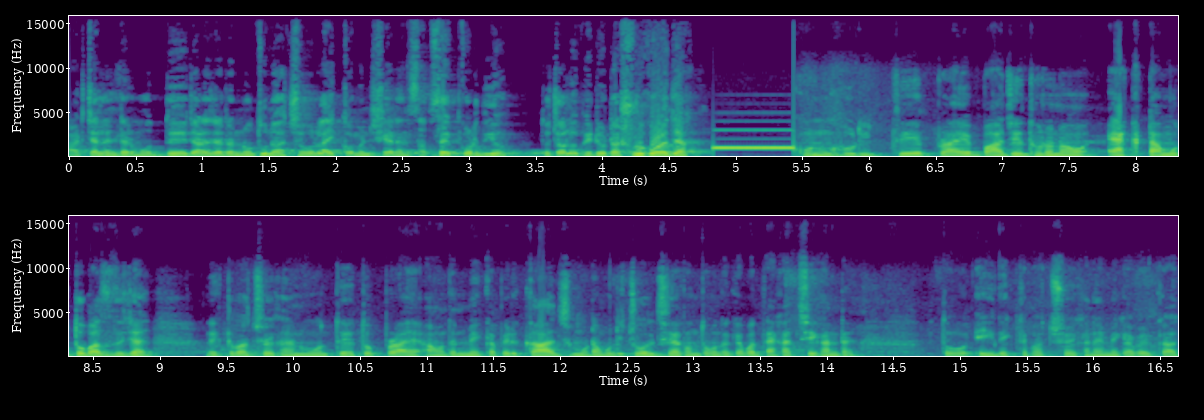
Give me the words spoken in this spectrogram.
আর চ্যানেলটার মধ্যে যারা যারা নতুন আছো like comment share and subscribe করে দিও। তো চলো, ভিডিওটা শুরু করা যাক। এখন ঘড়িতে প্রায় বাজে ধরে নাও একটা মতো বাজতে যায়। দেখতে পাচ্ছ এখানের মধ্যে। তো প্রায় আমাদের মেকআপের কাজ মোটামুটি চলছে এখন, তোমাদেরকে আবার দেখাচ্ছি এখানটায়। তো এই দেখতে পাচ্ছ এখানে মেকআপের কাজ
